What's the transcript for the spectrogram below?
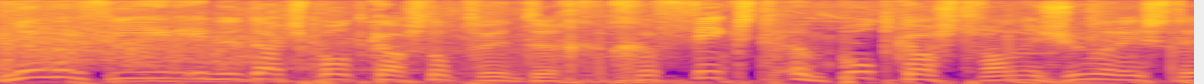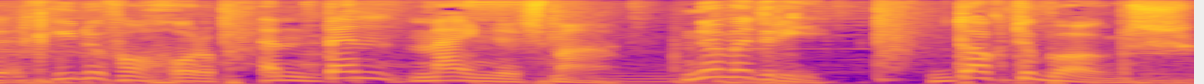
Nummer 4 in de Dutch Podcast op 20. Gefixt, een podcast van journalisten Guido van Gorp en Ben Meindersma. Nummer 3. Dr. Bones.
